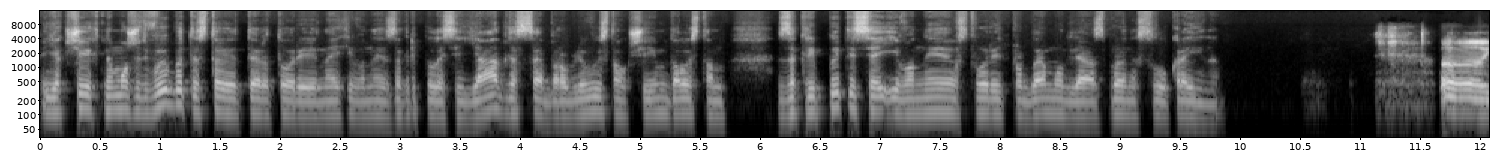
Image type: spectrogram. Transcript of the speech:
якщо їх не можуть вибити з тої території, на якій вони закріпилися, я для себе роблю висновок, що їм вдалося там закріпитися, і вони створюють проблему для збройних сил України. Е,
